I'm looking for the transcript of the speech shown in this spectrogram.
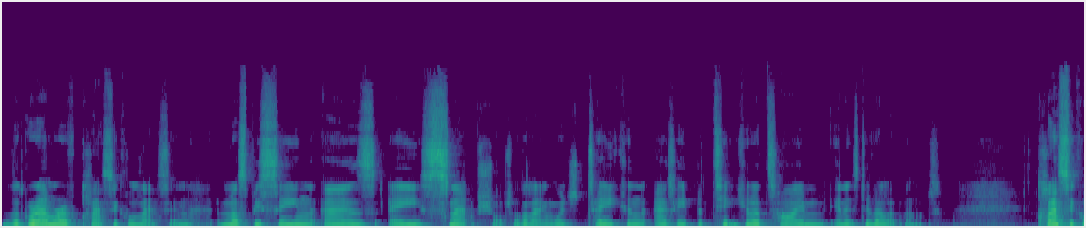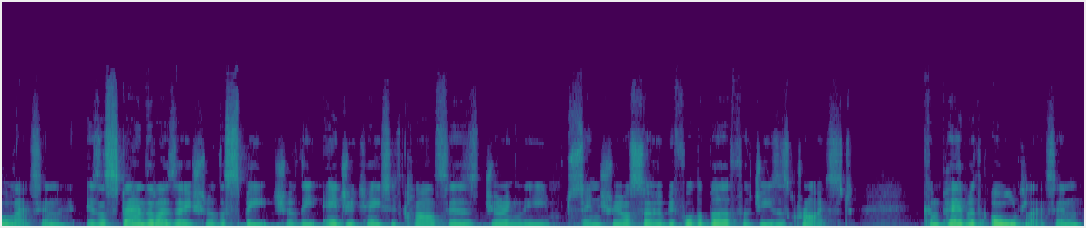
The grammar of classical Latin must be seen as a snapshot of the language taken at a particular time in its development. Classical Latin is a standardization of the speech of the educated classes during the century or so before the birth of Jesus Christ. Compared with Old Latin,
